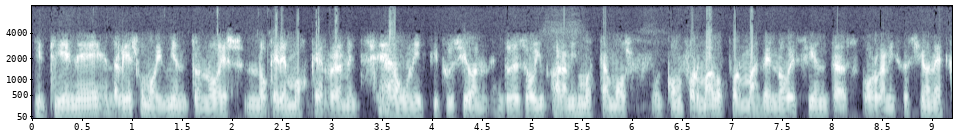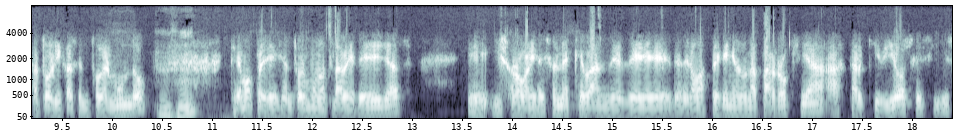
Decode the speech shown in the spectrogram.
y tiene, en realidad es un movimiento, no es, no queremos que realmente sea una institución. Entonces hoy, ahora mismo estamos conformados por más de 900 organizaciones católicas en todo el mundo. Tenemos presencia en todo el mundo a través de ellas. Eh, y son organizaciones que van desde, desde lo más pequeño de una parroquia hasta arquidiócesis,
